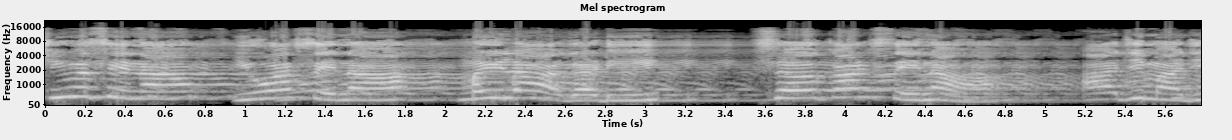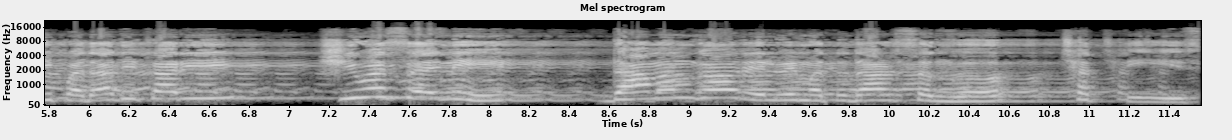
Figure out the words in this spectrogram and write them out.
शिवसेना युवा सेना महिला आघाडी सहकार सेना आजी माजी पदाधिकारी शिवसैनिक धामणगाव रेल्वे मतदारसंघ छत्तीस.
